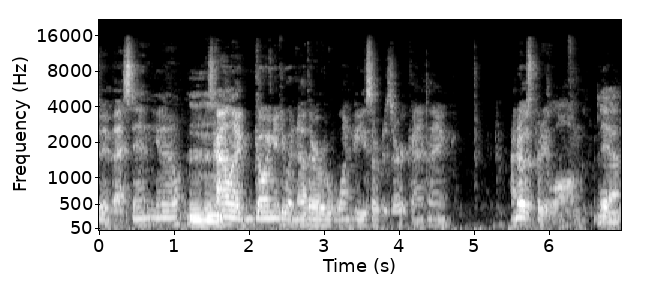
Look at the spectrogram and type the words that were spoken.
to invest in, you know? It's Mm-hmm. kind of like going into another One Piece or Berserk kind of thing. I know it's pretty long. Yeah.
